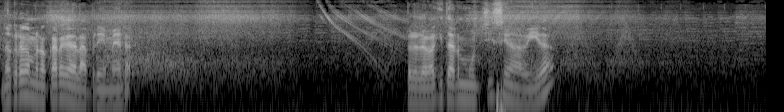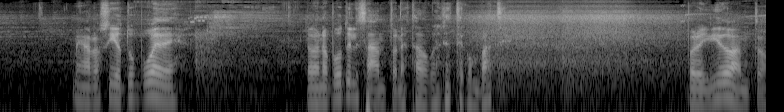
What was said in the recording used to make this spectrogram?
No creo que me lo cargue de la primera. Pero le va a quitar muchísima vida. Venga, Rocío, tú puedes. Lo que no puedo utilizar Anto en, en este combate. Prohibido Anto.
